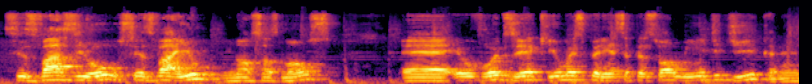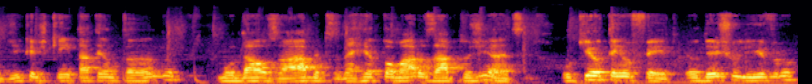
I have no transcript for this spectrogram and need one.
se esvaziou, se esvaiu em nossas mãos. É, eu vou dizer aqui uma experiência pessoal minha de dica, né? Dica de quem está tentando mudar os hábitos, né? Retomar os hábitos de antes. O que eu tenho feito? Eu deixo o livro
